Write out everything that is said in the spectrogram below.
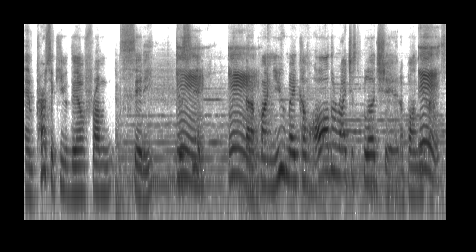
and persecute them from city to Mm. city, that mm. upon you may come all the righteous bloodshed upon the Mm. earth.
